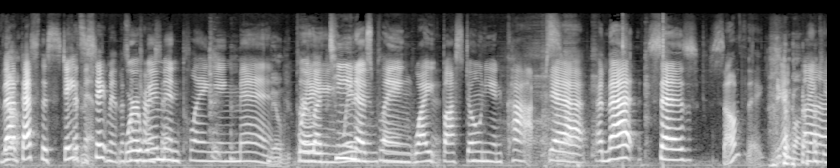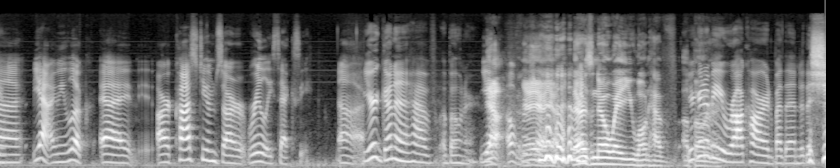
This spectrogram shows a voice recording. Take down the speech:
that Yeah. that's the statement. That's the statement. That's We're I'm trying to say. women playing men. Nailed. We're Playing Latinas playing, playing- white Bostonian cops. Yeah, and that says something. Thank you. Uh, yeah, I mean, look, uh, our costumes are really sexy. Uh, You're gonna have a boner. yeah, oh, for yeah, sure. yeah, yeah. There is no way you won't have a You're boner. gonna be rock hard by the end of the show.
